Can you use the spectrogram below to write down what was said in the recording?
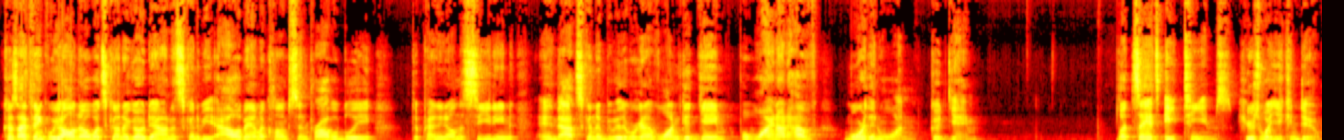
Because I think we all know what's going to go down. It's going to be Alabama, Clemson, probably, depending on the seeding. And that's going to be, we're going to have one good game, but why not have more than one good game? Let's say it's eight teams. Here's what you can do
